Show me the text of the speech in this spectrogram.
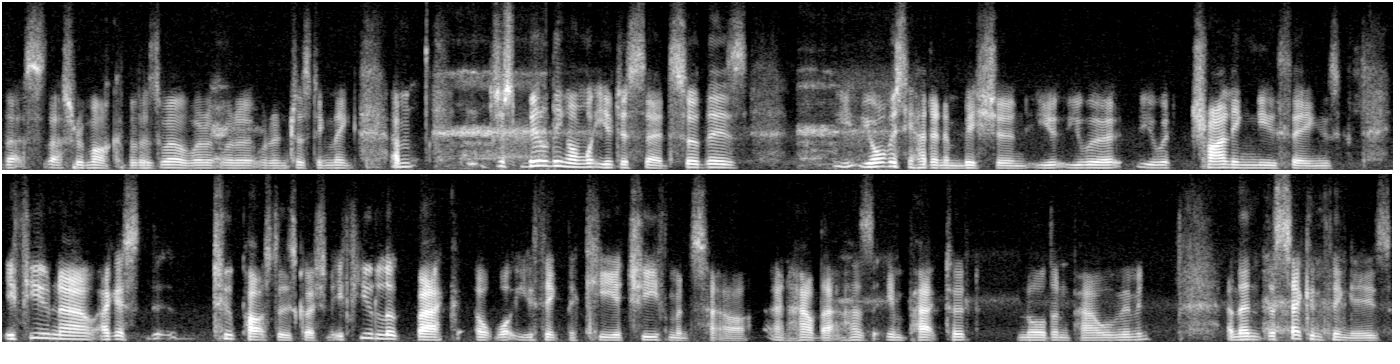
that's that's remarkable as well. What, a, what an interesting link. Um, just building on what you just said. So there's, you, you obviously had an ambition. You you were you were trialing new things. If you now, I guess, two parts to this question. If you look back at what you think the key achievements are and how that has impacted Northern Power Women, and then the second thing is,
